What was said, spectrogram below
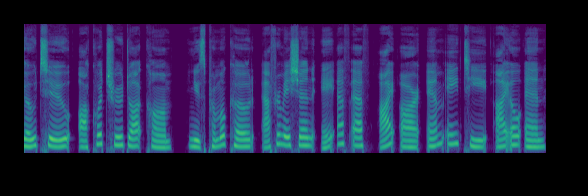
Go to aquatrue.com and use promo code affirmation A F F I R M A T I O N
